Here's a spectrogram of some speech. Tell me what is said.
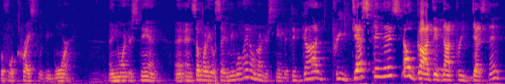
before Christ would be born. And you understand, and, somebody will say to me, Well, I don't understand it. Did God predestine this? No, God did not predestine.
